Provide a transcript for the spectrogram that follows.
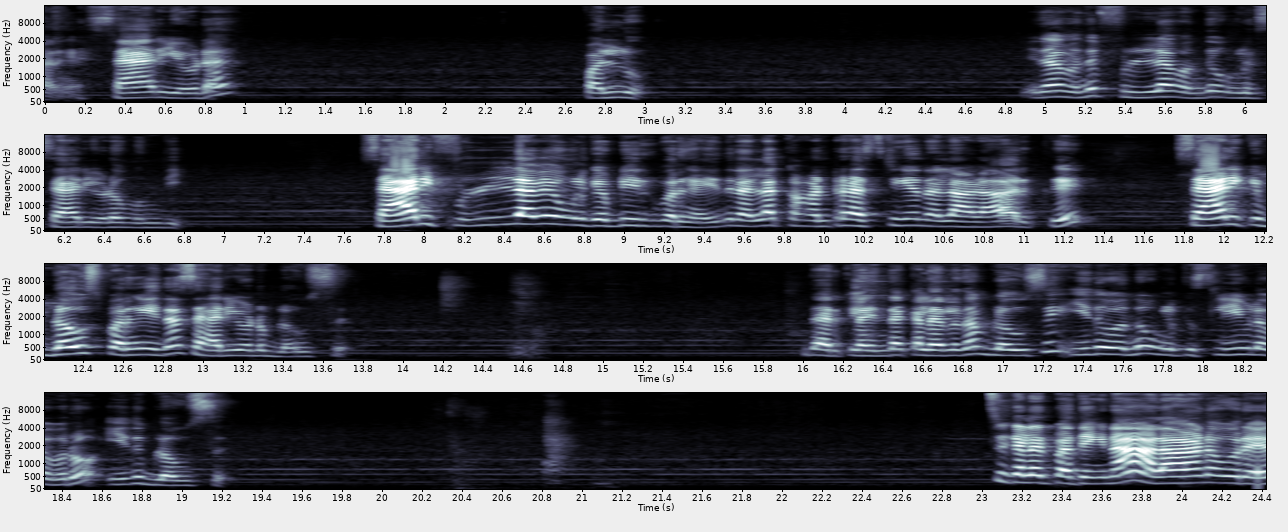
பாருங்கள் சாரியோட பல்லு. இதான் வந்து ஃபுல்லாக வந்து உங்களுக்கு சாரியோட முந்தி. சாரி ஃபுல்லாகவே உங்களுக்கு எப்படி இருக்குது பாருங்கள் இது நல்லா கான்ட்ராஸ்டிங்காக நல்லா அழகாக இருக்குது சாரிக்கு ப்ளவுஸ் பாருங்கள் இதுதான் சாரியோட ப்ளவுஸு இதாக இருக்கலாம் இந்த கலரில் தான் ப்ளவுஸு இது வந்து உங்களுக்கு ஸ்லீவில் வரும் இது ப்ளவுஸு கலர் பார்த்தீங்கன்னா அழகான ஒரு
